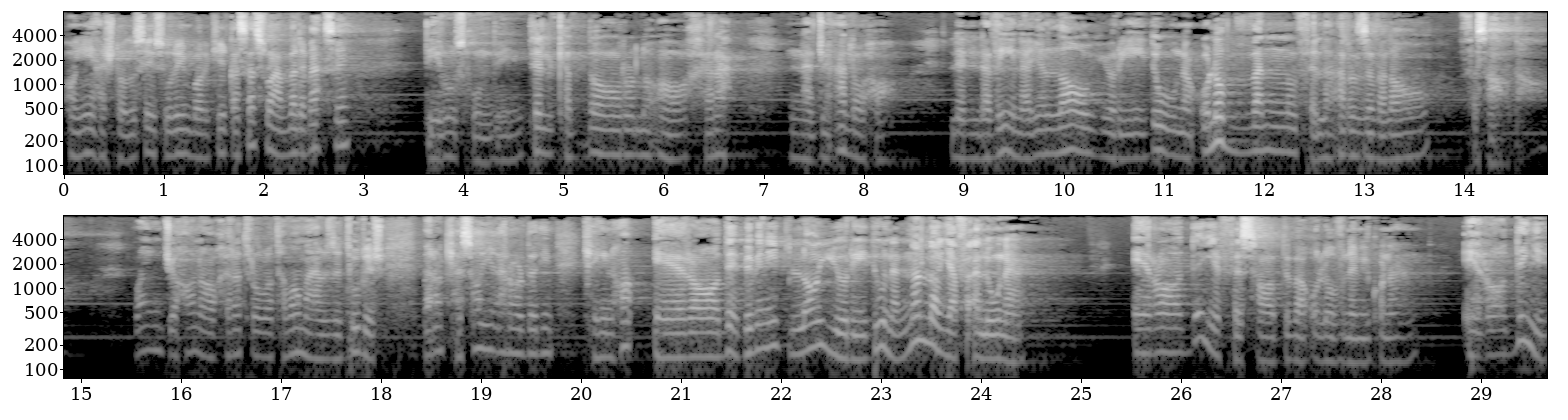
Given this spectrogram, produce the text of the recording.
آیه 83 سوره این بارکی قصص رو اول بحث دیروز خوندیم. تلک الدار الاخره نجعلها للذین لا یریدون علوا فی الارض ولا فسادا. ما این جهان آخرت رو با تمام عرض طولش برای کسایی قرار دادیم که اینها اراده ببینید لا یریدون نه لا یفعلون. اراده فساد و علو نمی کنن اراده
